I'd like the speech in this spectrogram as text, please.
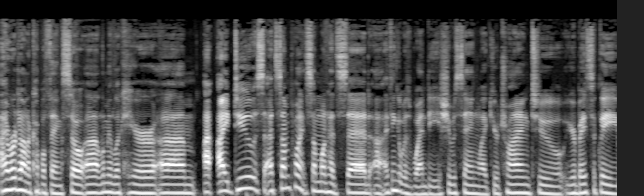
I wrote down a couple things. So uh, let me look here. Um, I, I do, at some point, someone had said, uh, I think it was Wendy, she was saying, like, you're trying to, you're basically,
